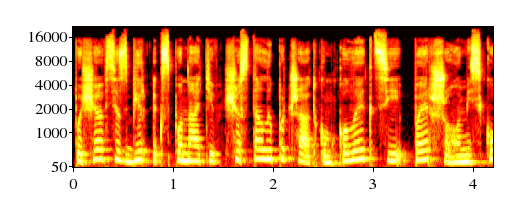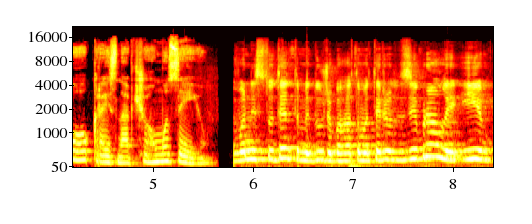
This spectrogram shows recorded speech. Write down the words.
почався збір експонатів, що стали початком колекції першого міського краєзнавчого музею. Вони з студентами дуже багато матеріалу зібрали і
